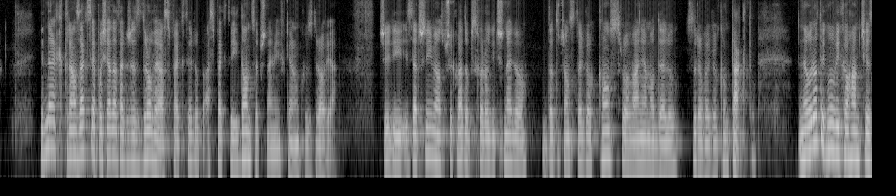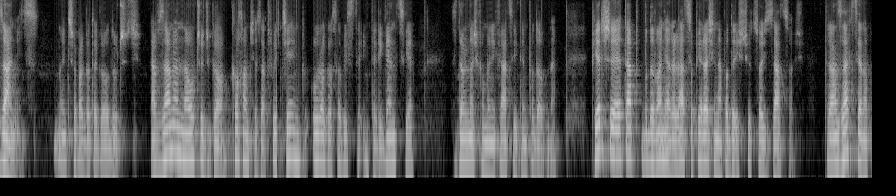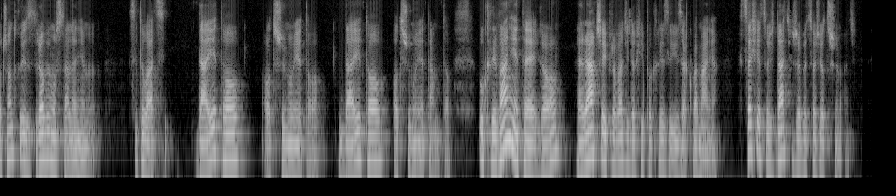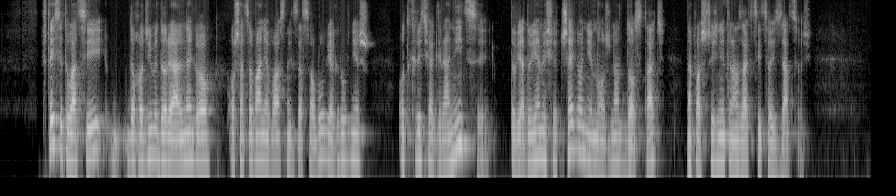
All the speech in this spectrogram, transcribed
Jednak transakcja posiada także zdrowe aspekty lub aspekty idące przynajmniej w kierunku zdrowia. Czyli zacznijmy od przykładu psychologicznego dotyczącego konstruowania modelu zdrowego kontaktu. Neurotyk mówi: Kocham cię za nic. No i trzeba go tego oduczyć. A w zamian nauczyć go: Kocham cię za twój wdzięk, urok osobisty, inteligencję, zdolność komunikacji i tym podobne. Pierwszy etap budowania relacji opiera się na podejściu coś za coś. Transakcja na początku jest zdrowym ustaleniem sytuacji. Daję to, otrzymuję to. Daję to, otrzymuję tamto. Ukrywanie tego raczej prowadzi do hipokryzji i zakłamania. Chce się coś dać, żeby coś otrzymać. W tej sytuacji dochodzimy do realnego oszacowania własnych zasobów, jak również odkrycia granicy. Dowiadujemy się, czego nie można dostać na płaszczyźnie transakcji coś za coś.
